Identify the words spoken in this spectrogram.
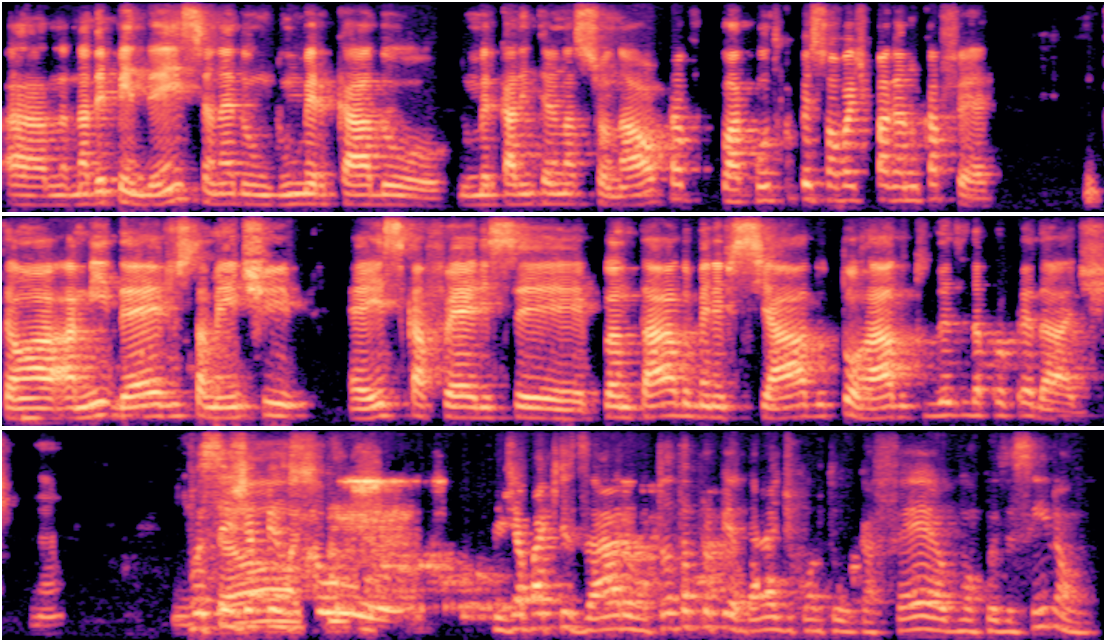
a na dependência, né, do, do mercado, do mercado internacional para falar quanto que o pessoal vai te pagar no café. Então a, a minha ideia é justamente é esse café ele ser plantado, beneficiado, torrado, tudo dentro da propriedade, né? Então, Você já então, pensou, aqui... vocês já batizaram tanto a propriedade quanto o café, alguma coisa assim, não?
